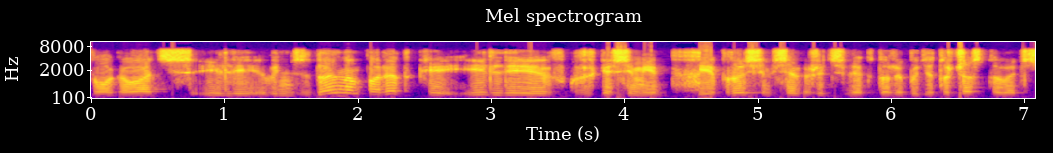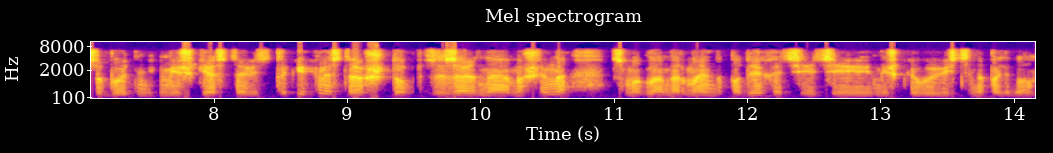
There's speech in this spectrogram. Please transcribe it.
торговать или в индивидуальном порядке, или в кружке семьи. И просим всех жителей, которые будут участвовать в субботник, мешки оставить в таких местах, чтобы вязальная машина смогла нормально подъехать и эти мешки вывести на полигон.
